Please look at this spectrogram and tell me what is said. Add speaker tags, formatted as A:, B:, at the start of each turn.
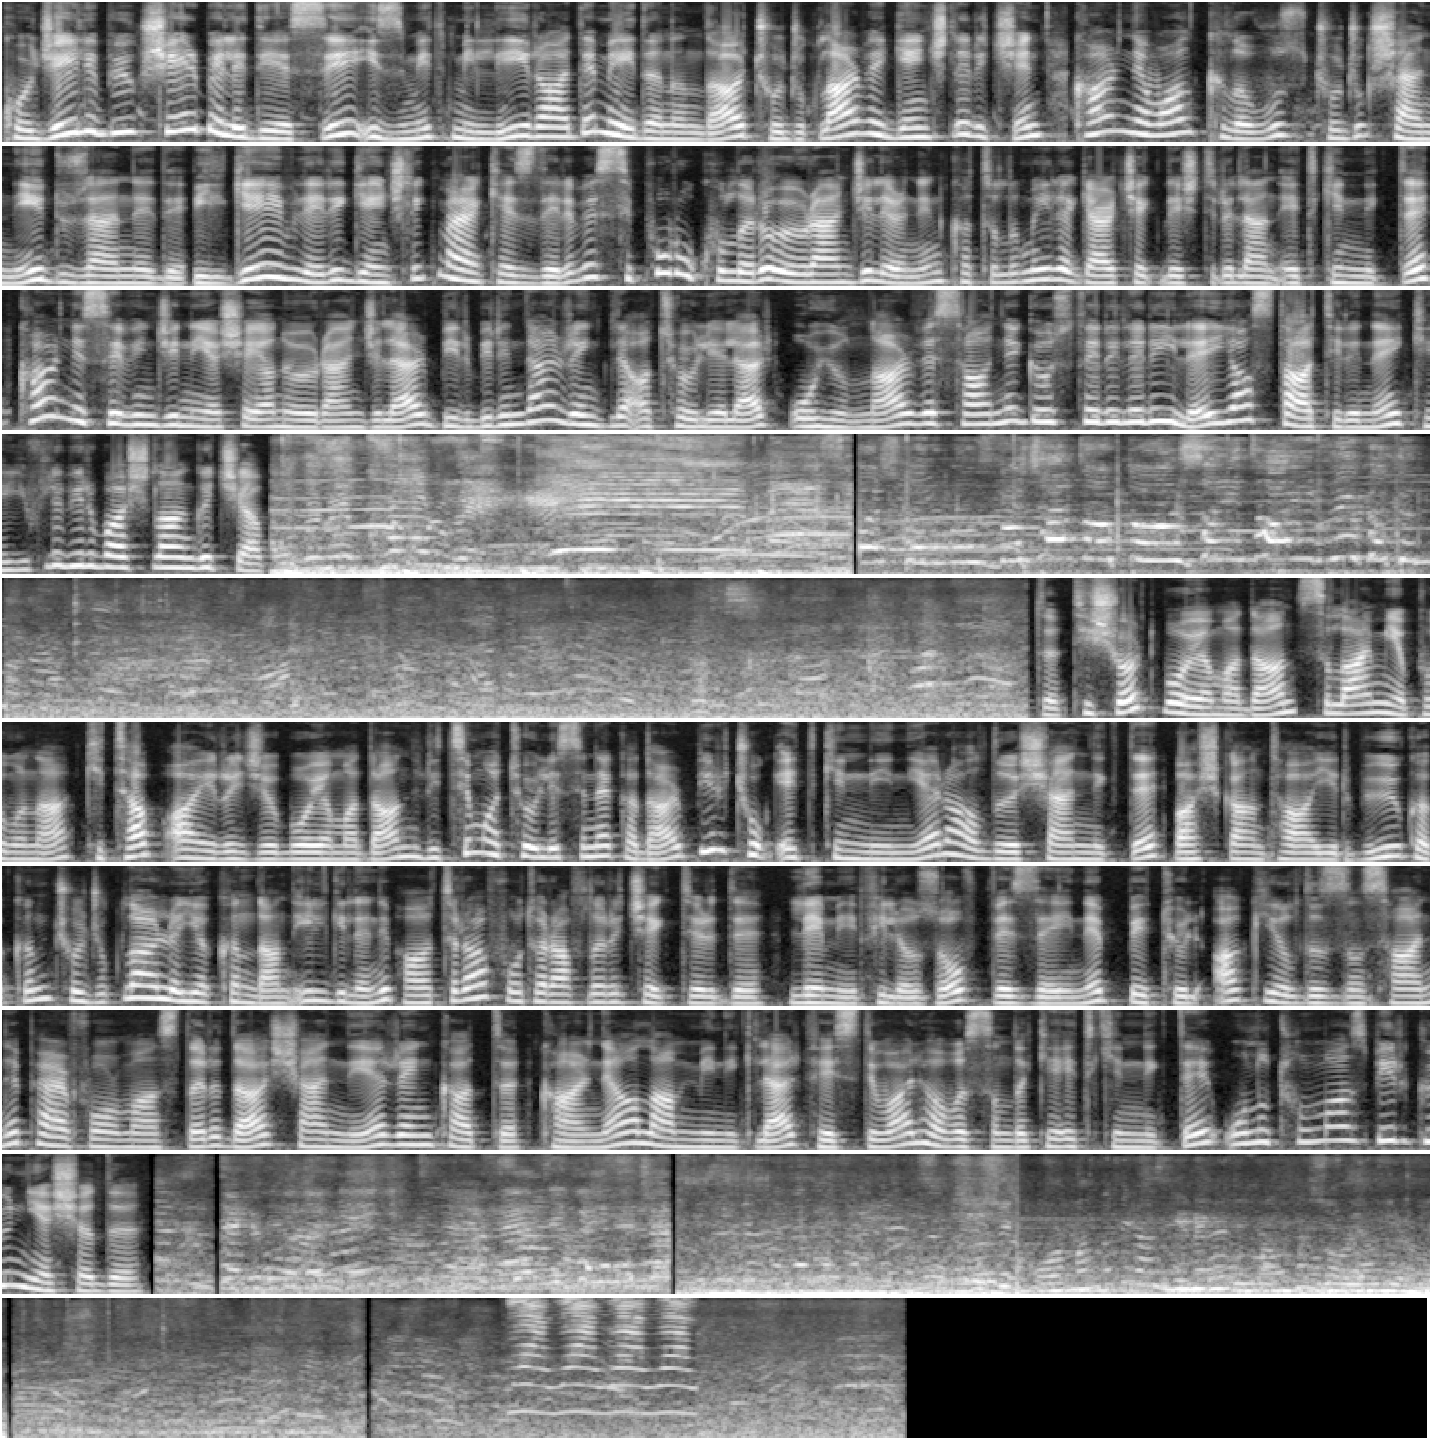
A: Kocaeli Büyükşehir Belediyesi İzmit Milli İrade Meydanı'nda çocuklar ve gençler için Karneval Kılavuz Çocuk Şenliği düzenledi. Bilgi evleri, gençlik merkezleri ve spor okulları öğrencilerinin katılımıyla gerçekleştirilen etkinlikte karne sevincini yaşayan öğrenciler birbirinden renkli atölyeler, oyunlar ve sahne gösterileriyle yaz tatiline keyifli bir başlangıç yaptı. Tişört boyamadan slime yapımına, kitap ayrıcı boyamadan ritim atölyesine kadar birçok etkinliğin yer aldığı şenlikte Başkan Tahir Büyükakın çocuklarla yakından ilgilenip hatıra fotoğrafları çektirdi. Lemi Filozof ve Zeynep Betül Akyıldız'ın sahne performansları da şenliğe renk kattı. Karne alan minikler festival havasındaki etkinlikte unutulmaz bir gün yaşadı.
